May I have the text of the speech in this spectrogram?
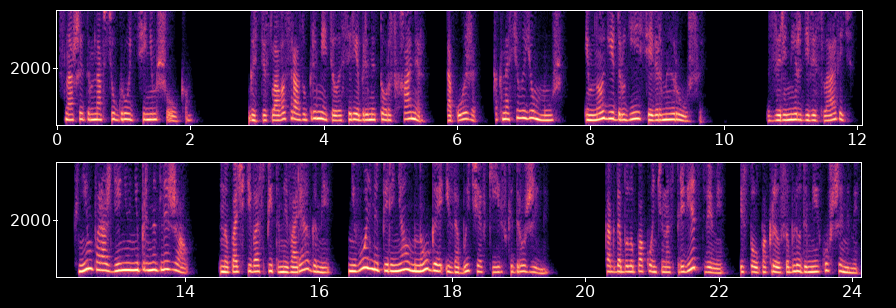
с нашитым на всю грудь синим шелком. Гостислава сразу приметила серебряный торс Хаммер, такой же, как носил ее муж и многие другие северные русы. Заремир Девиславич к ним по рождению не принадлежал, но почти воспитанный варягами невольно перенял многое из обычаев киевской дружины. Когда было покончено с приветствиями и стол покрылся блюдами и кувшинами,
